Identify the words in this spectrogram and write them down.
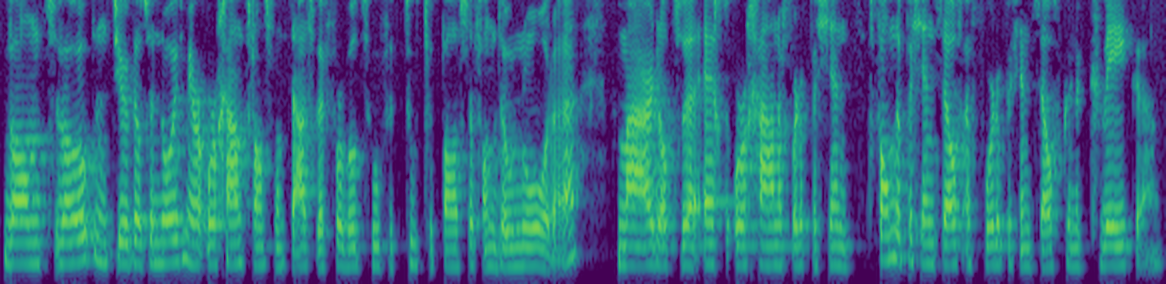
Want we hopen natuurlijk dat we nooit meer orgaantransplantatie bijvoorbeeld hoeven toe te passen van donoren maar dat we echt organen voor de patiënt, van de patiënt zelf en voor de patiënt zelf kunnen kweken.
